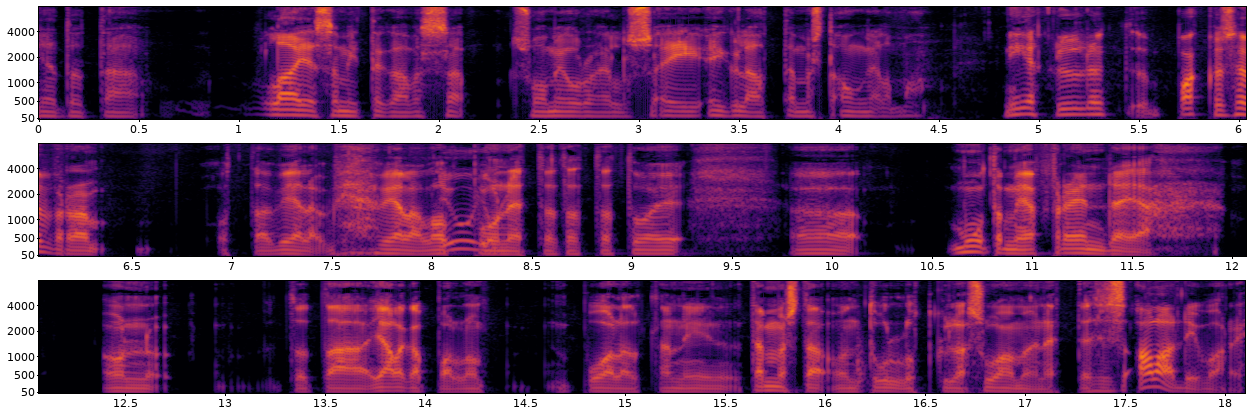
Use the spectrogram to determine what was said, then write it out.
ja tota, laajassa mittakaavassa Suomi-urheilussa ei, ei kyllä ole tämmöistä ongelmaa. Niin ja kyllä nyt pakko sen verran ottaa vielä, vielä loppuun, juu, juu. että tota, toi, ö, muutamia frendejä on tota, jalkapallon puolelta, niin tämmöistä on tullut kyllä Suomeen, että siis aladivari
